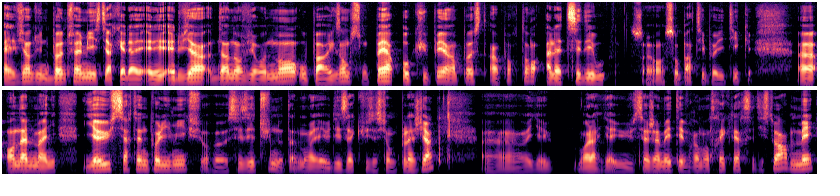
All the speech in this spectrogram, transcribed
elle vient d'une bonne famille, c'est-à-dire qu'elle elle, vient d'un environnement où, par exemple, son père occupait un poste important à la CDU, son, parti politique euh, en Allemagne. Il y a eu certaines polémiques sur euh, ses études, notamment il y a eu des accusations de plagiat. Euh, il y a eu, voilà, il y a eu, ça n'a jamais été vraiment très clair cette histoire, mais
